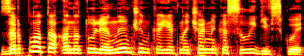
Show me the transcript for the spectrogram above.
Зарплата Анатолія Немченка як начальника Селидівської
